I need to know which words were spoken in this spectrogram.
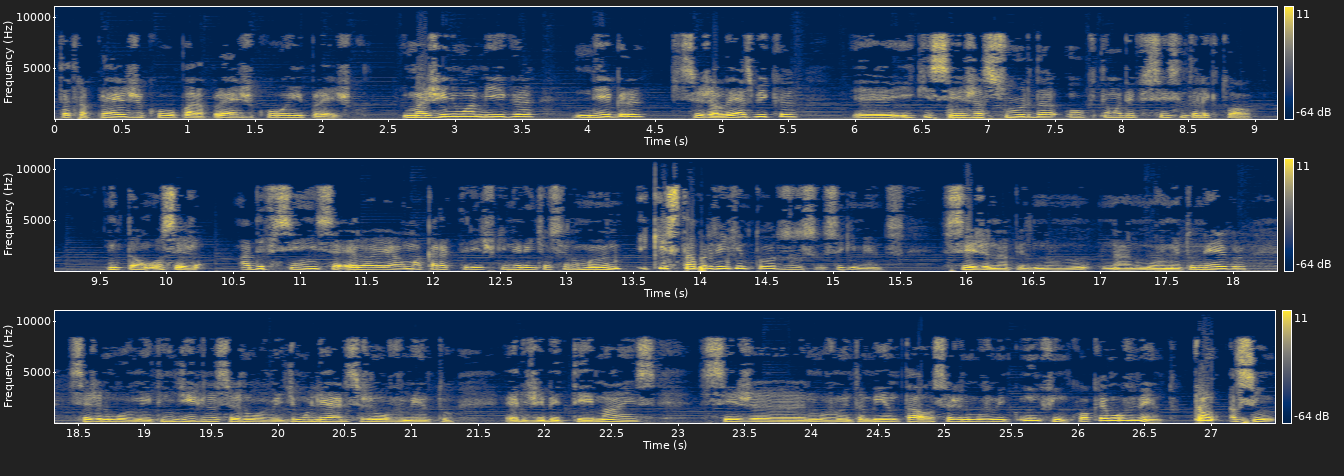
tetraplégico, paraplégico ou hemiplégico. Imagine uma amiga negra que seja lésbica é, e que seja surda ou que tenha uma deficiência intelectual. Então, ou seja, a deficiência ela é uma característica inerente ao ser humano e que está presente em todos os segmentos, seja na, no, na, no, movimento negro, seja no movimento indígena, seja no movimento de mulheres, seja no movimento LGBT+, seja no movimento ambiental, seja no movimento, enfim, qualquer movimento. Então, assim,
